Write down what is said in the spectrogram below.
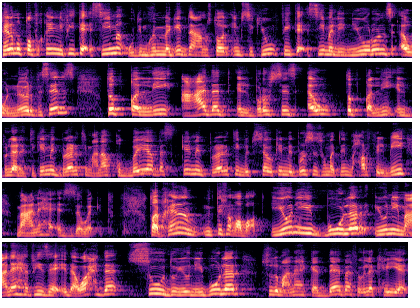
خلينا متفقين إن في تقسيمة ودي مهمة جدا على مستوى ال MCQ في تقسيمة لل neurons أو ال nerve cells طبقا لعدد ال process أو طبقا لل polarity كلمة polarity معناها قطبية بس كلمة polarity بتساوي كلمة process هما اتنين بحرف ال P معناها الزوائد. طيب خلينا نتفق مع بعض. unipolar uni معناها في زائدة واحدة. pseudounipolar pseudo معناها كدابة فيقول لك هي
